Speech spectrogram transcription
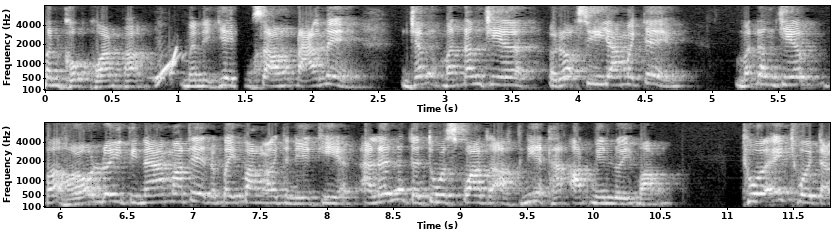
មិនគ្រប់គ្រាន់ផងមិននិយាយផ្សងដើមទេអញ្ចឹងមិនដឹងជារកស៊ីយ៉ាងម៉េចទេមិនដឹងជារលុយពីណាមកទេដើម្បីបង់ឲ្យធនាគារឥឡូវនេះទទួលស្គាល់ទាំងអស់គ្នាថាអត់មានលុយបង់ធ្វើអីធ្វើទៅ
